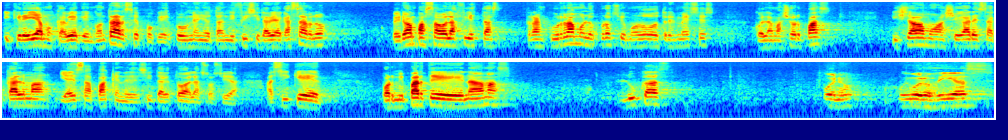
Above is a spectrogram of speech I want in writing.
y creíamos que había que encontrarse, porque después de un año tan difícil había que hacerlo, pero han pasado las fiestas, transcurramos los próximos dos o tres meses con la mayor paz y ya vamos a llegar a esa calma y a esa paz que necesita toda la sociedad. Así que por mi parte, nada más. Lucas. Bueno, muy buenos días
